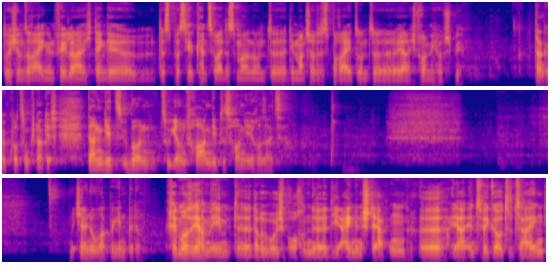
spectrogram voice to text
durch unsere eigenen Fehler. Ich denke, das passiert kein zweites Mal und äh, die Mannschaft ist bereit und ja, ich freue mich aufs Spiel. Danke, kurz und knackig. Dann geht es über zu Ihren Fragen. Gibt es Fragen Ihrerseits? Michael Nowak beginnt bitte. Rimmer, Sie haben eben äh, darüber gesprochen, äh, die eigenen Stärken äh, in Zwickau zu zeigen.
